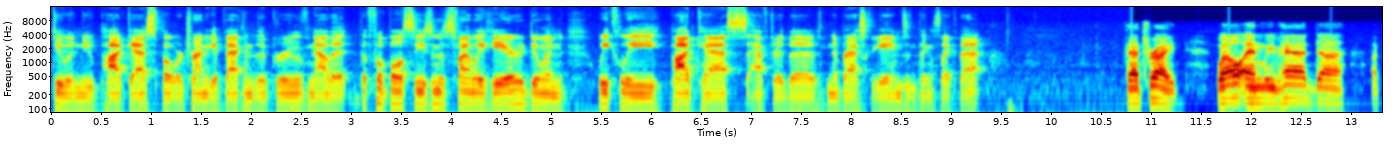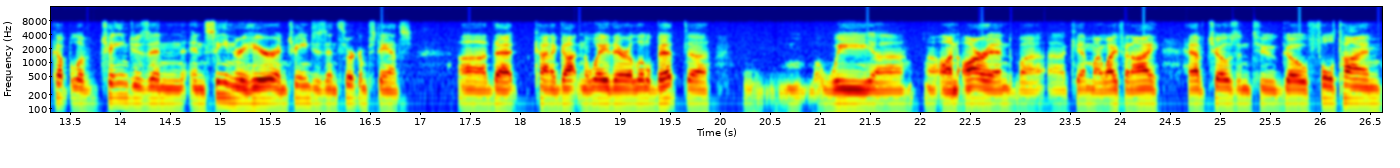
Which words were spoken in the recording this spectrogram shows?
do a new podcast, but we're trying to get back into the groove now that the football season is finally here, doing weekly podcasts after the Nebraska games and things like that. That's right. Well, and we've had uh, a couple of changes in, in scenery here and changes in circumstance uh, that kind of got in the way there a little bit. Uh, we, uh, on our end, uh, Kim, my wife and I, have chosen to go full time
